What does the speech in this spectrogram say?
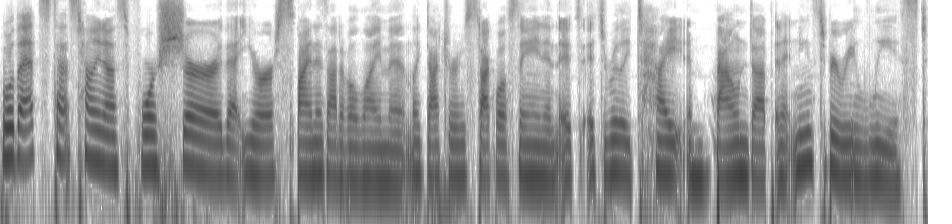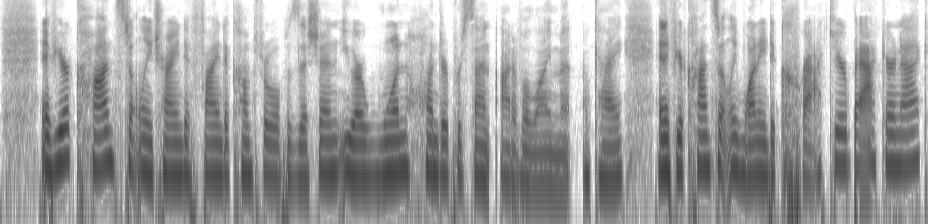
Well, that's that's telling us for sure that your spine is out of alignment, like Dr. Stockwell saying, and it's it's really tight and bound up, and it needs to be released. And if you're constantly trying to find a comfortable position, you are 100% out of alignment. Okay, and if you're constantly wanting to crack your back or neck,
